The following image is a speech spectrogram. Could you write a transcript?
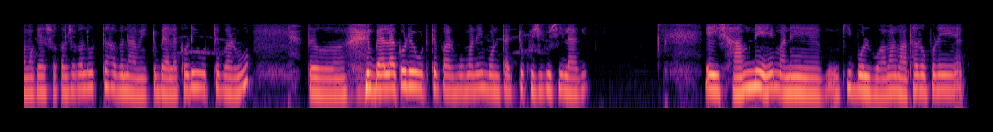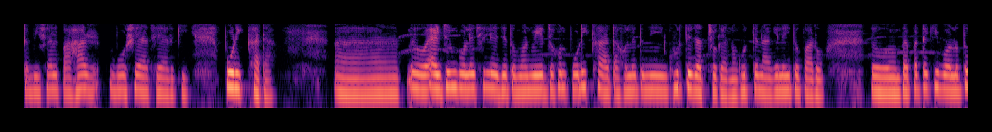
আমাকে আর সকাল সকাল উঠতে হবে না। আমি একটু বেলা করেই উঠতে পারব। তো বেলা করে উঠতে পারব মানেই মনটা একটু খুশি খুশি লাগে। এই সামনে মানে কি বলব? আমার মাথার ওপরে একটা বিশাল পাহাড় বসে আছে আর কি পরীক্ষাটা। তো একজন বলেছিলে যে তোমার মেয়ের যখন পরীক্ষা, তাহলে তুমি ঘুরতে যাচ্ছ কেন? ঘুরতে না গেলেই তো পারো। তো ব্যাপারটা কি বলো তো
